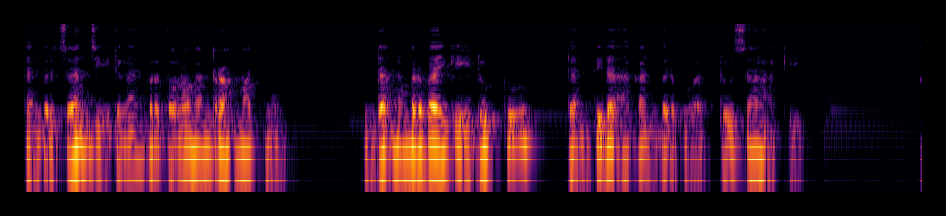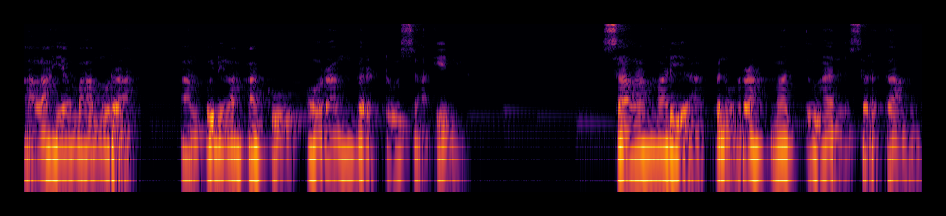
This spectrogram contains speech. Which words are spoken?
dan berjanji dengan pertolongan rahmatmu, hendak memperbaiki hidupku dan tidak akan berbuat dosa lagi. Allah yang maha murah, ampunilah aku orang berdosa ini. Salam Maria, penuh rahmat Tuhan sertamu.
